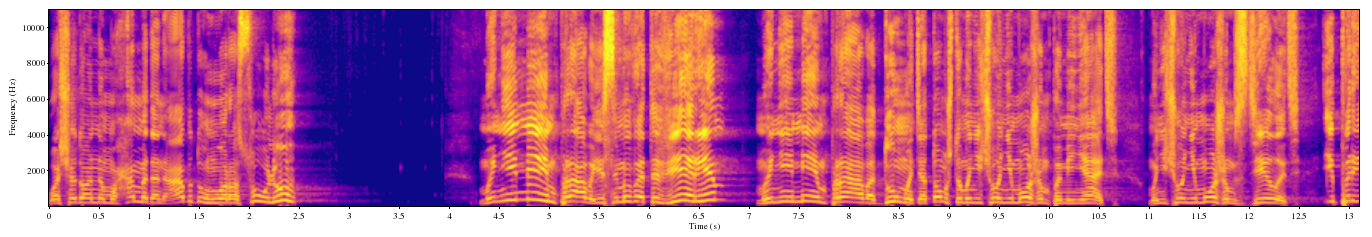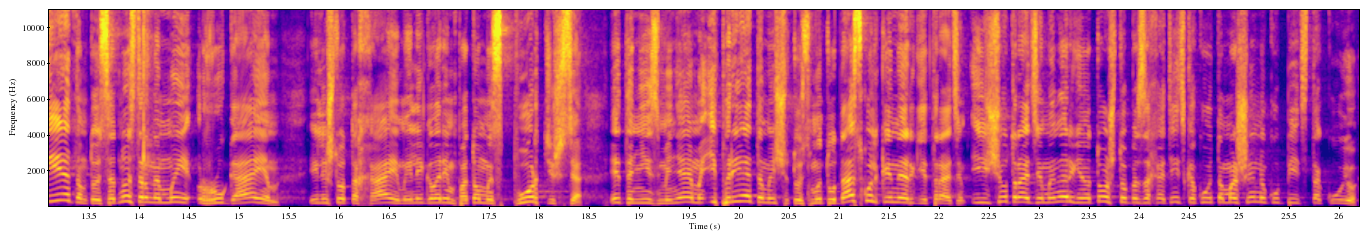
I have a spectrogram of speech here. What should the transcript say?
анна Мухаммадан абдуху ва расулю», мы не имеем права, если мы в это верим, мы не имеем права думать о том, что мы ничего не можем поменять, мы ничего не можем сделать. И при этом, то есть с одной стороны мы ругаем или что-то хаем, или говорим, потом испортишься, это неизменяемо. И при этом еще, то есть мы туда сколько энергии тратим, и еще тратим энергию на то, чтобы захотеть какую-то машину купить такую,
